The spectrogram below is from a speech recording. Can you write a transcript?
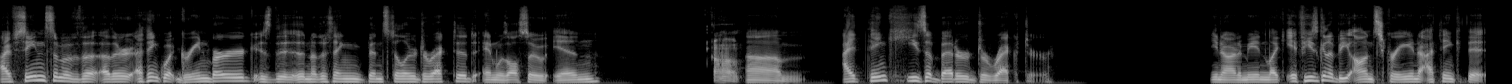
I've seen some of the other. I think what Greenberg is the another thing Ben Stiller directed and was also in. Uh huh. Um, I think he's a better director. You know what I mean? Like if he's gonna be on screen, I think that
